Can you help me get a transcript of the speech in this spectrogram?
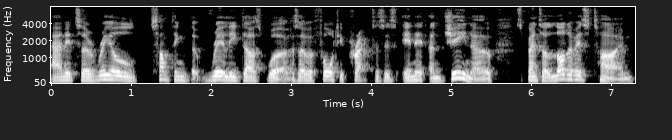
And it's a real something that really does work. There's over 40 practices in it, and Gino spent a lot of his time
